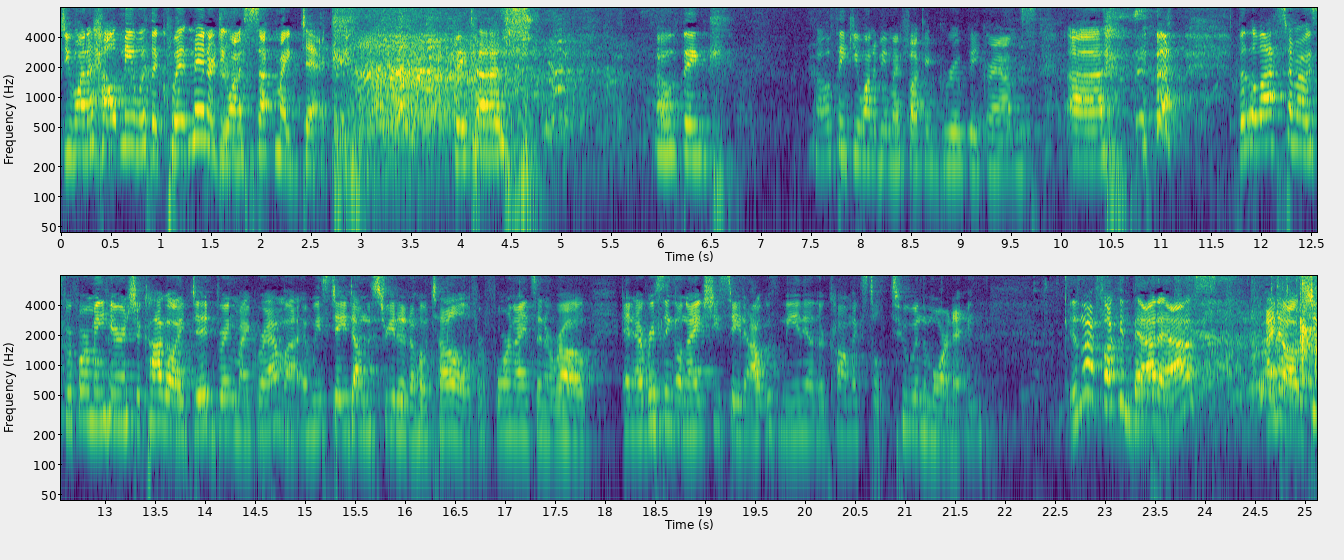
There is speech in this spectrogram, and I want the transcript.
Do you want to help me with equipment or do you want to suck my dick?" because I don't think I don't think you want to be my fucking groupie, Grams. Uh, But the last time I was performing here in Chicago, I did bring my grandma, and we stayed down the street at a hotel for four nights in a row. And every single night, she stayed out with me and the other comics till two in the morning. Isn't that fucking badass? I know she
